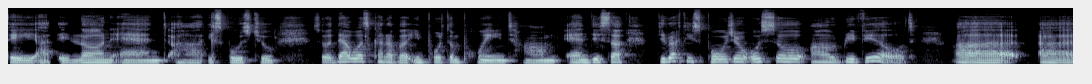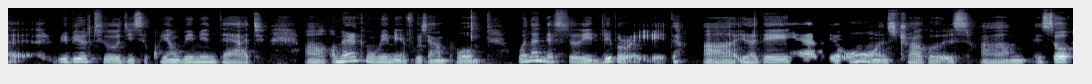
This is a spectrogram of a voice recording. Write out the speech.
they uh, they learn and uh, exposed to. So that was kind of an important point. Um, and this uh, direct exposure also revealed uh, uh, revealed to these Korean women that uh, American women, for example, were not necessarily liberated. Uh, you know, they have their own struggles. Um, so,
